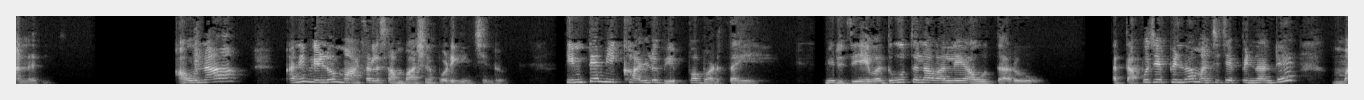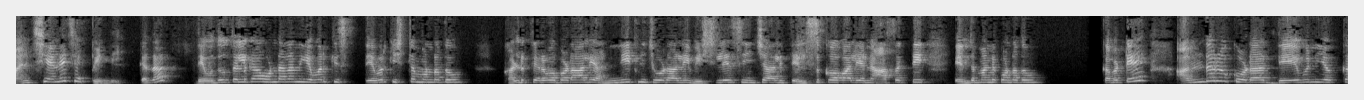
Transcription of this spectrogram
అన్నది. అవునా? అని వీళ్ళు మాటల సంభాషణ పొడిగించిండ్రు. తింటే మీ కళ్ళు విప్పబడతాయి. మీరు దేవదూతల వల్లే అవుతారు. అది తప్పు చెప్పిందా మంచి చెప్పిందా అంటే మంచి అనే చెప్పింది కదా? దేవదూతలుగా ఉండాలని ఎవరికి ఎవరికి ఇష్టం ఉండదు. కళ్ళు తెరవబడాలి అన్నిటిని చూడాలి విశ్లేషించాలి తెలుసుకోవాలి అనే ఆసక్తి ఎంతమందికి ఉండదు? కాబట్టి అందరూ కూడా దేవుని యొక్క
